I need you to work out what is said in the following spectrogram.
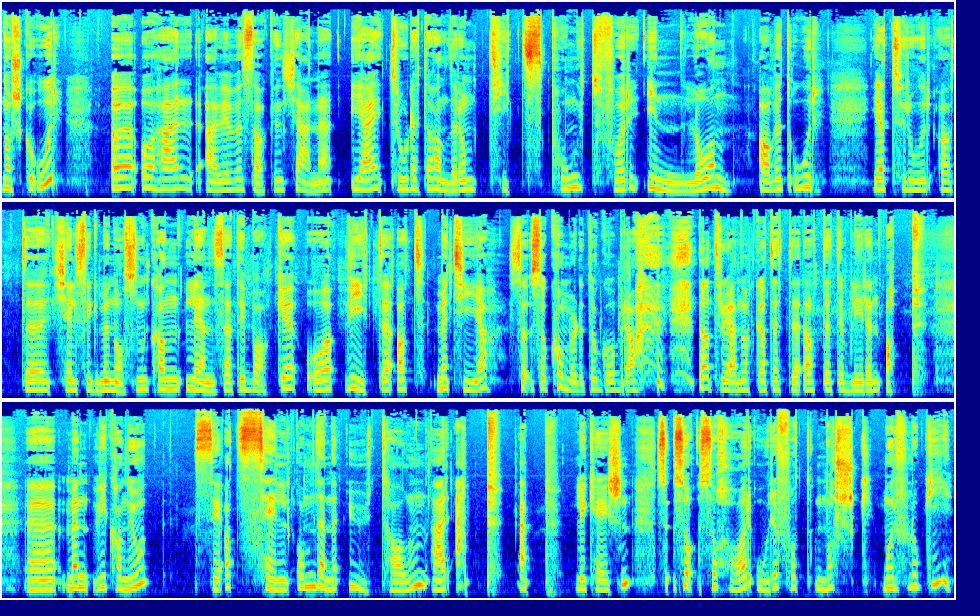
norske ord. Og her er vi ved sakens kjerne. Jeg tror dette handler om tidspunkt for innlån av et ord. Jeg tror at eh, Kjell Sigmund Aasen kan lene seg tilbake og vite at med tida så, så kommer det til å gå bra. Da tror jeg nok at dette, at dette blir en app. Eh, men vi kan jo se at selv om denne uttalen er app, application, så, så, så har ordet fått norsk morfologi.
